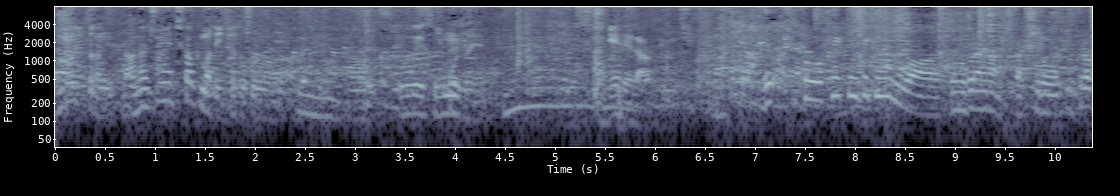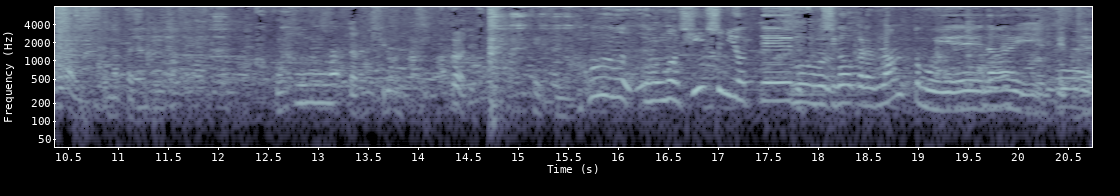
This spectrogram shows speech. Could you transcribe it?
何倍だったかな70円近くまで行ったところがそうです芋ですげえ値段。えっと平均的なのはどのぐらいなんですか？キロいくらぐらいになったりするんですか？加工品だったらキロいくらですかこうもう品種によっても違うから何とも言えないけどね、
